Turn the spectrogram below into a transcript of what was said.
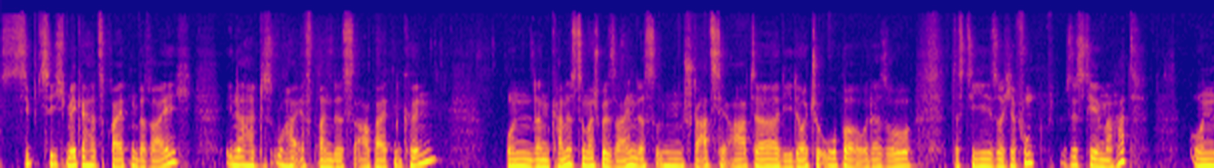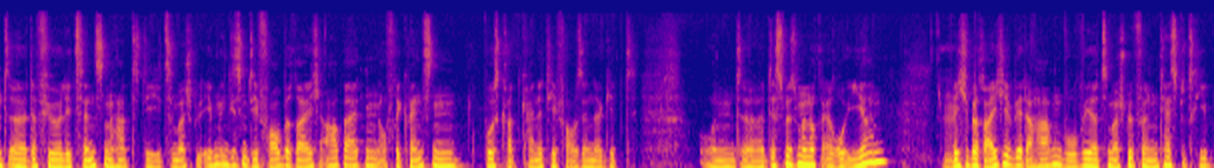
70 Megahertz breiten Bereich innerhalb des UHF-Bandes arbeiten können. Und dann kann es zum Beispiel sein, dass ein Staatstheater, die Deutsche Oper oder so, dass die solche Funksysteme hat und äh, dafür Lizenzen hat, die zum Beispiel eben in diesem TV-Bereich arbeiten, auf Frequenzen, wo es gerade keine TV-Sender gibt. Und äh, das müssen wir noch eruieren, Hm. welche Bereiche wir da haben, wo wir zum Beispiel für einen Testbetrieb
